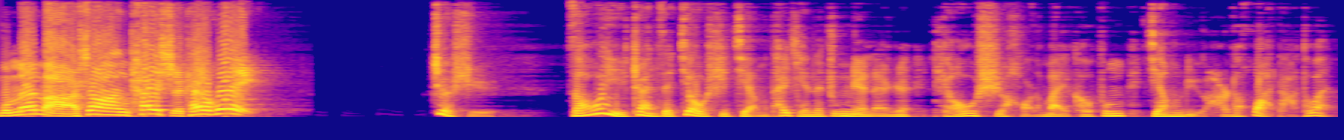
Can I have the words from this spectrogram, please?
我们马上开始开会。”这时，早已站在教室讲台前的中年男人调试好了麦克风，将女孩的话打断。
